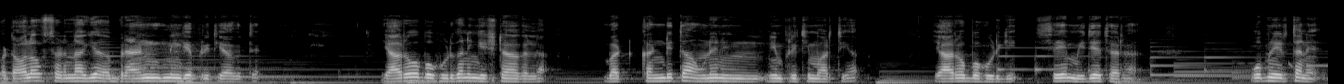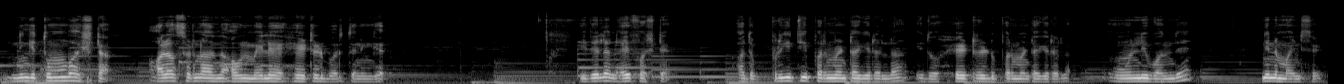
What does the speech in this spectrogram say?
ಬಟ್ ಆಲ್ ಆಫ್ ಸಡನ್ನಾಗಿ ಆ ಬ್ರ್ಯಾಂಡ್ ನಿಮಗೆ ಪ್ರೀತಿ ಆಗುತ್ತೆ. ಯಾರೋ ಒಬ್ಬ ಹುಡುಗ ನಿಂಗೆ ಇಷ್ಟ ಆಗಲ್ಲ. ಬಟ್ ಖಂಡಿತ ಅವನೇ ನಿನ್ನ ನಿಮ್ಮ ಪ್ರೀತಿ ಮಾಡ್ತೀಯ. ಯಾರೋ ಒಬ್ಬ ಹುಡುಗಿ ಸೇಮ್ ಇದೇ ಥರ. ಒಬ್ಬನು ಇರ್ತಾನೆ, ನಿಂಗೆ ತುಂಬ ಇಷ್ಟ. ಆಲ್ ಆಫ್ ಸಡನ್ ಅವನ ಮೇಲೆ ಹೇಟೆಡ್ ಬರುತ್ತೆ ನಿಂಗೆ. ಇದೆಲ್ಲ ಲೈಫ್ ಅಷ್ಟೇ. ಅದು ಪ್ರೀತಿ ಪರ್ಮನೆಂಟ್ ಆಗಿರಲ್ಲ, ಇದು ಹೇಟ್ರೆಡ್ ಪರ್ಮನೆಂಟ್ ಆಗಿರಲ್ಲ. ಓನ್ಲಿ ಒಂದೇ ನಿನ್ನ ಮೈಂಡ್ ಸೆಟ್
